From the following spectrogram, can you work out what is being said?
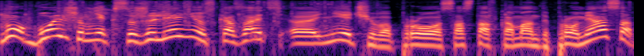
Ну, больше мне, к сожалению, сказать э, нечего про состав команды про мясо.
